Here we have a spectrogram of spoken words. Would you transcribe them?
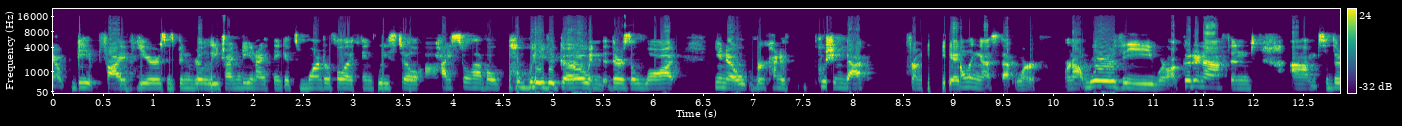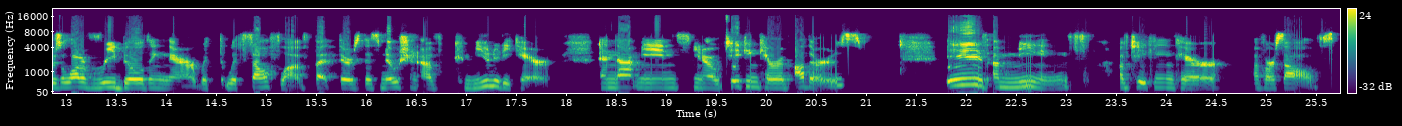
know, be five years has been really trendy and I think it's wonderful. I think we still, I still have a, a way to go and there's a lot, you know, we're kind of pushing back from telling us that we're, we're not worthy, we're not good enough. And um, so there's a lot of rebuilding there with, with self-love, but there's this notion of community care. And that means, you know, taking care of others is a means of taking care of ourselves.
